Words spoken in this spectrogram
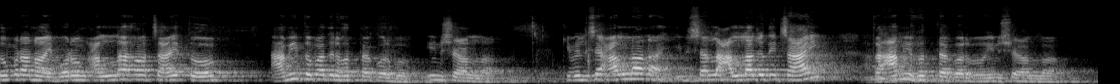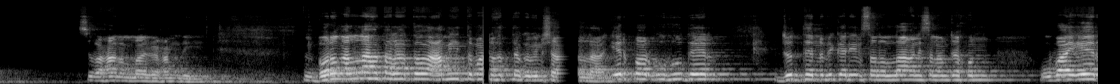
তোমরা নয়, বরং আল্লাহ চাইতো আমি তোমাদের হত্যা করব, ইনশাআল্লাহ। কি বলছে? আল্লাহ নয়, ইনশাআল্লাহ আল্লাহ যদি চাই তা আমি হত্যা করব, ইনশাআল্লাহ। সুবাহান আল্লাহ হামদিহি বরং আল্লাহ তালা তো আমি তোমার হত্যা করব ইনশাআল্লাহ। এরপর উহুদের যুদ্ধে নবী করিম সাল্লাহ আলি সাল্লাম যখন উবাইয়ের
